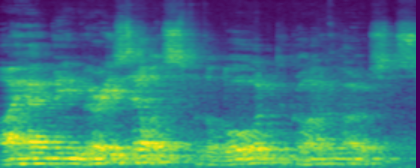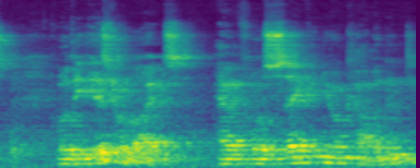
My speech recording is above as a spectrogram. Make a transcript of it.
I have been very zealous for the Lord, the God of hosts, for the Israelites have forsaken your covenant,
